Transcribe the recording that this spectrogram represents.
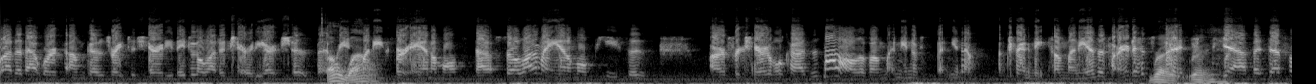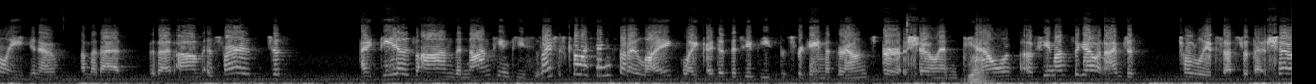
lot of that work um, goes right to charity. They do a lot of charity art shows that Oh, raise wow. money for animal stuff. So a lot of my animal pieces are for charitable causes. Not all of them. I mean, if, you know, trying to make some money as an artist. Right, but, right. Yeah, but definitely, you know, some of that. For that. Um, as far as just ideas on the non-theme pieces, I just go with things that I like. Like I did the two pieces for Game of Thrones for a show in Right. town a few months ago, and I'm just totally obsessed with that show,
